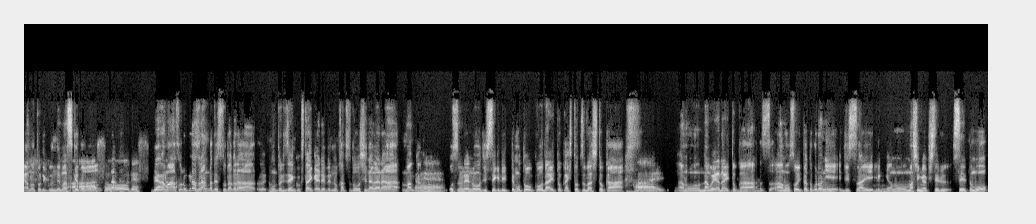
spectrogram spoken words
あの、取り組んでますけど。そうですだからまあ、そのクラスなんかですと、だから、本当に全国大会レベルの活動をしながら、まあ、えー、お数年の実績で言っても、東工大とか一橋とか、はい。あの、名古屋大とか、うん、あの、そういったところに実際、うん、あの、まあ、進学してる生徒も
